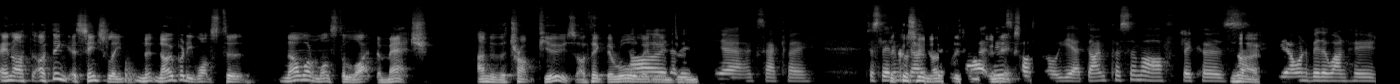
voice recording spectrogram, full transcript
And I, th- I think essentially n- nobody wants to no one wants to light the match under the Trump fuse. I think they're all no, letting him do. Yeah, exactly. Just let because him go who knows what he's going to do next. Possible. Yeah, don't piss him off because no. you don't want to be the one who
